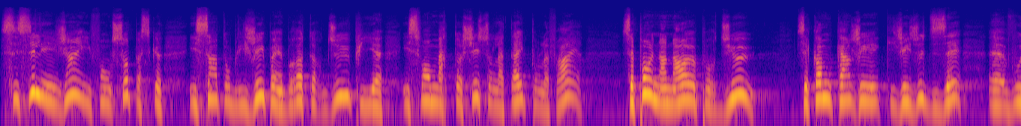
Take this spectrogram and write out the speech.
Si, si les gens ils font ça parce qu'ils se sentent obligés, puis un bras tordu, puis euh, ils se font martocher sur la tête pour le faire, c'est pas un honneur pour Dieu. C'est comme quand Jésus disait, euh, vous,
